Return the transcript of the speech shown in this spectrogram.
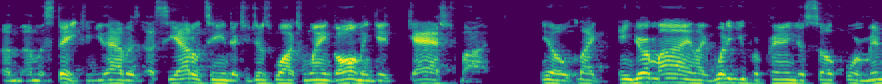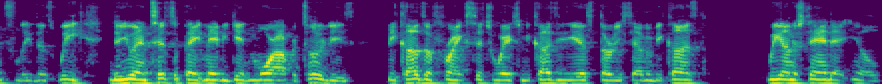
a, a mistake. And you have a, a, Seattle team that you just watched Wayne Gallman get gashed by. You know, like in your mind, like what are you preparing yourself for mentally this week? Do you anticipate maybe getting more opportunities because of Frank's situation, because he is 37, because we understand that you know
